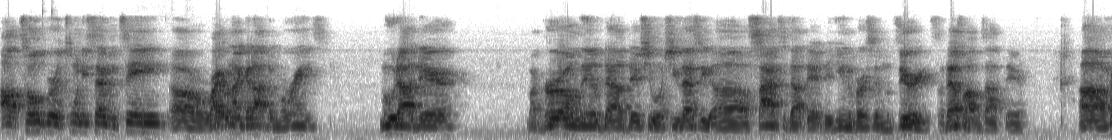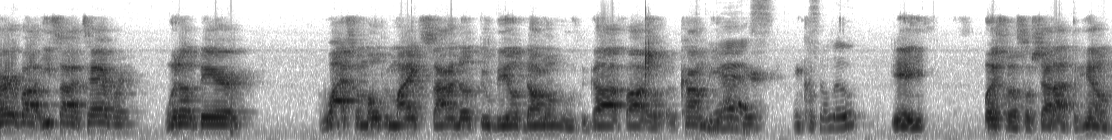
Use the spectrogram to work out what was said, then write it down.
October of 2017. Uh, right when I got out the Marines, moved out there. My girl lived out there. She was she was actually uh scientist out there at the University of Missouri. So that's why I was out there. Uh, heard about Eastside Tavern. Went up there. Watched some open mics. Signed up through Bill Donald, who's the godfather of comedy yes. out there. In Salute. Yeah, much for so shout out to him.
